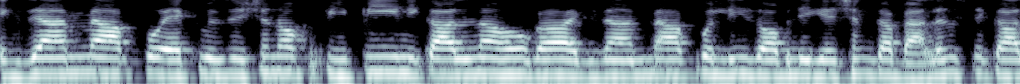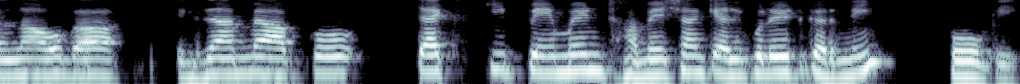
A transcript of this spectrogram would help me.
एग्ज़ाम में आपको एक्विजिशन ऑफ़ पीपी निकालना होगा एग्ज़ाम में आपको लीज ऑब्लिगेशन का बैलेंस निकालना होगा एग्ज़ाम में आपको टैक्स की पेमेंट हमेशा कैलकुलेट करनी होगी।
